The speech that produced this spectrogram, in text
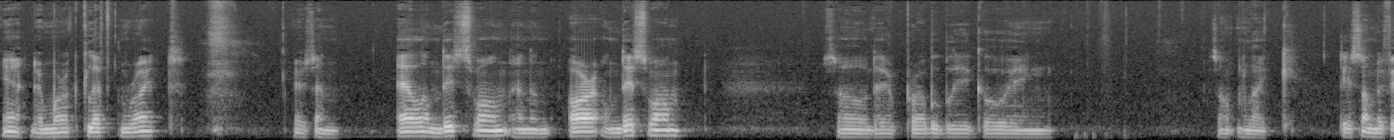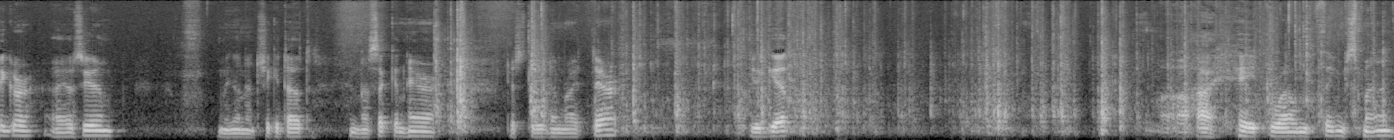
Yeah, they're marked left and right. There's an L on this one and an R on this one. So they're probably going something like this on the figure, I assume. We're gonna check it out in a second here. Just leave them right there. You get uh, I hate round things, man.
